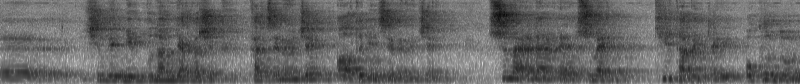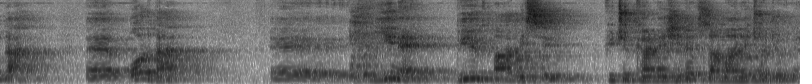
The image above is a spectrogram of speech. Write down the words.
Ee, şimdi bundan yaklaşık kaç sene önce? 6000 sene önce. Sümerlerde, Sümer kil tabletleri okunduğunda e, orada e, yine büyük abisi küçük kardeşine zamane çocuğu diyor.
